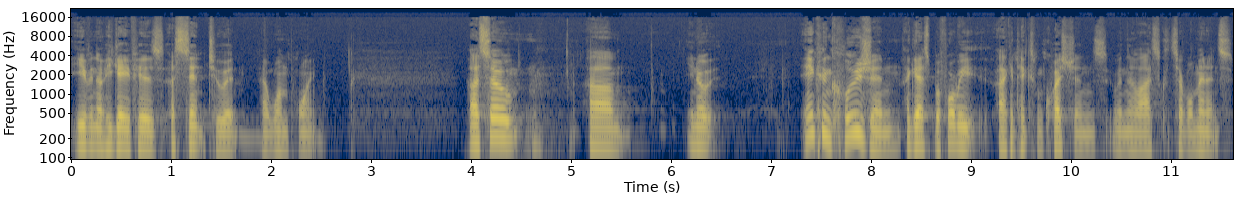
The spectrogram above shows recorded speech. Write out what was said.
even though he gave his assent to it at one point. Uh, so, um, you know, in conclusion, I guess before we, I can take some questions in the last several minutes.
